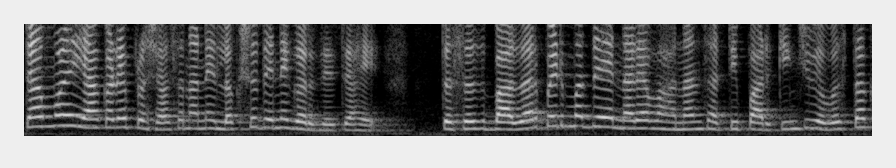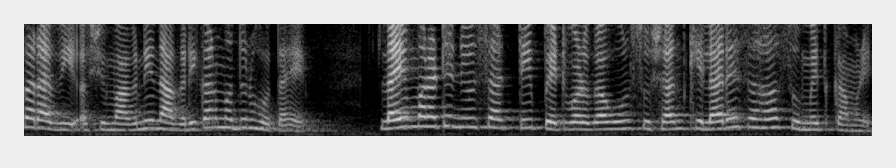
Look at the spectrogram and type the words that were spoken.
त्यामुळे याकडे प्रशासनाने लक्ष देणे गरजेचे आहे. तसंच बाजारपेठमध्ये येणाऱ्या वाहनांसाठी पार्किंगची व्यवस्था करावी अशी मागणी नागरिकांमधून होत आहे. लाईव्ह मराठी न्यूजसाठी पेटवडगावहून सुशांत खिलारेसह सुमित कांबळे.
